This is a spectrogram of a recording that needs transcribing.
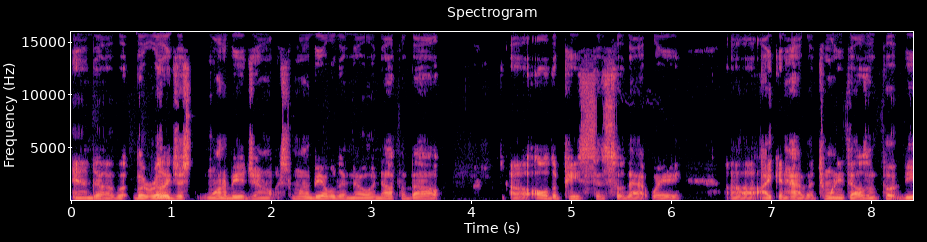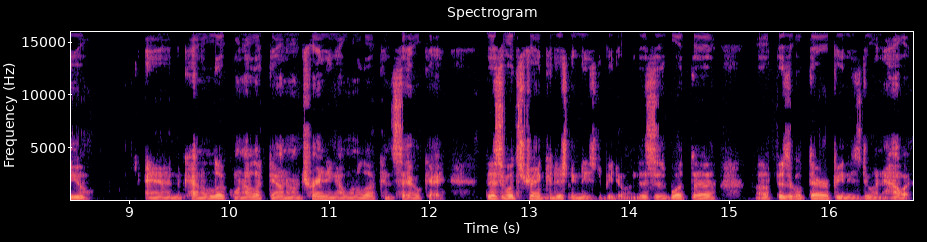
And, uh, but, but really just want to be a generalist, want to be able to know enough about uh, all the pieces so that way uh, I can have a 20,000 foot view and kind of look when I look down on training, I want to look and say, okay, this is what strength conditioning needs to be doing. This is what the uh, physical therapy needs doing, how it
